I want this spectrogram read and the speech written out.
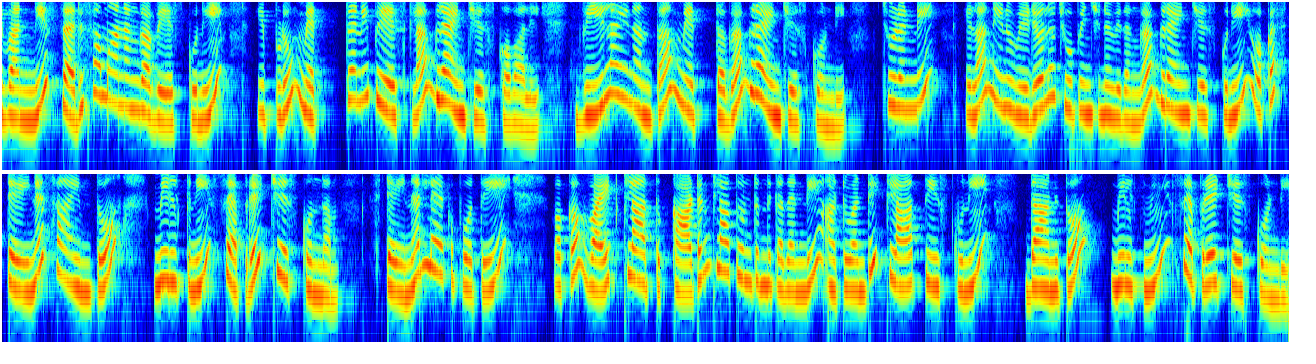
ఇవన్నీ సరి సమానంగా వేసుకుని ఇప్పుడు మెత్తని పేస్ట్లా గ్రైండ్ చేసుకోవాలి. వీలైనంత మెత్తగా గ్రైండ్ చేసుకోండి. చూడండి ఇలా నేను వీడియోలో చూపించిన విధంగా గ్రైండ్ చేసుకుని ఒక స్టెయినర్ సాయంతో మిల్క్ని సెపరేట్ చేసుకుందాం. స్టెయినర్ లేకపోతే ఒక వైట్ క్లాత్ కాటన్ క్లాత్ ఉంటుంది కదండి అటువంటి క్లాత్ తీసుకుని దానితో మిల్క్ని సెపరేట్ చేసుకోండి.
